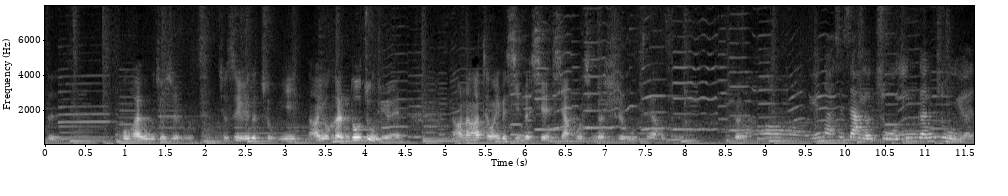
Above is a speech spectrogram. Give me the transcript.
字，不外乎就是如此，就是有一个主因，然后有很多助缘，然后让它成为一个新的现象或新的事物这样子。对。哦，原来是这样，有主因跟助缘。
